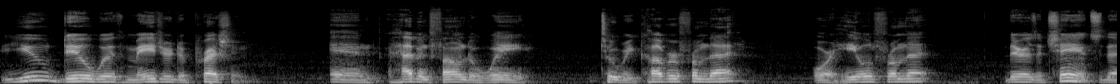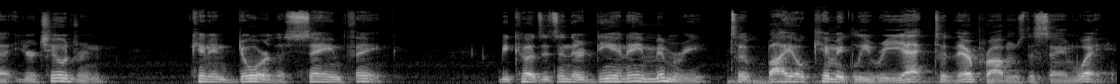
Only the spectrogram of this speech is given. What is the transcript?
you deal with major depression and haven't found a way to recover from that or heal from that, there is a chance that your children can endure the same thing because it's in their DNA memory to biochemically react to their problems the same way.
